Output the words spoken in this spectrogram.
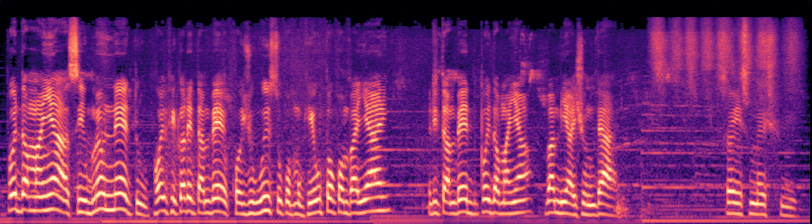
Depois da manhã, se o meu neto vai ficar também com juízo como que eu estou acompanhando, ele também, depois da manhã, vai me ajudar. Só isso, meus filhos.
